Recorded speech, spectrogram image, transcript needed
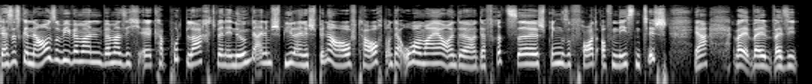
Das ist genauso wie wenn man, wenn man sich äh, kaputt lacht, wenn in irgendeinem Spiel eine Spinne auftaucht und der Obermeier und der, und der Fritz äh, springen sofort auf den nächsten Tisch. Ja, weil, weil, weil sie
